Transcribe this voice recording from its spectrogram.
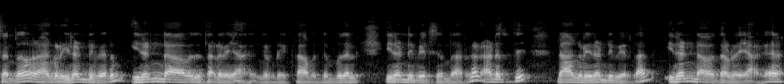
சென்றோம். நாங்கள் இரண்டு பேரும் இரண்டாவது தடவையாக எங்களுடைய கிராமத்தில் முதல் இரண்டு பேர் சென்றார்கள். அடுத்து நாங்கள் இரண்டு பேர் தான் இரண்டாவது தடவையாக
